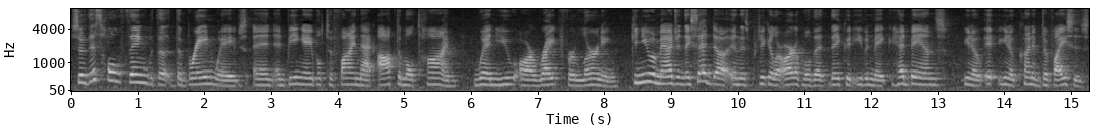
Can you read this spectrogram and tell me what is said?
So this whole thing with the, the brain waves and, and being able to find that optimal time when you are ripe for learning. Can you imagine? They said uh, in this particular article that they could even make headbands you know, it, you know, kind of devices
